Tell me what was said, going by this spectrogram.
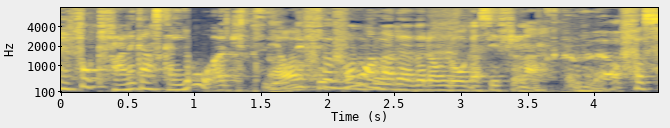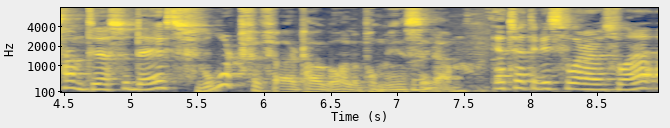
Men fortfarande ganska lågt. Jag ja, blir förvånad över de låga siffrorna. Ja, fast samtidigt, alltså, det är svårt för företag att hålla på med Instagram. Mm. Jag tror att det blir svårare och svårare.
